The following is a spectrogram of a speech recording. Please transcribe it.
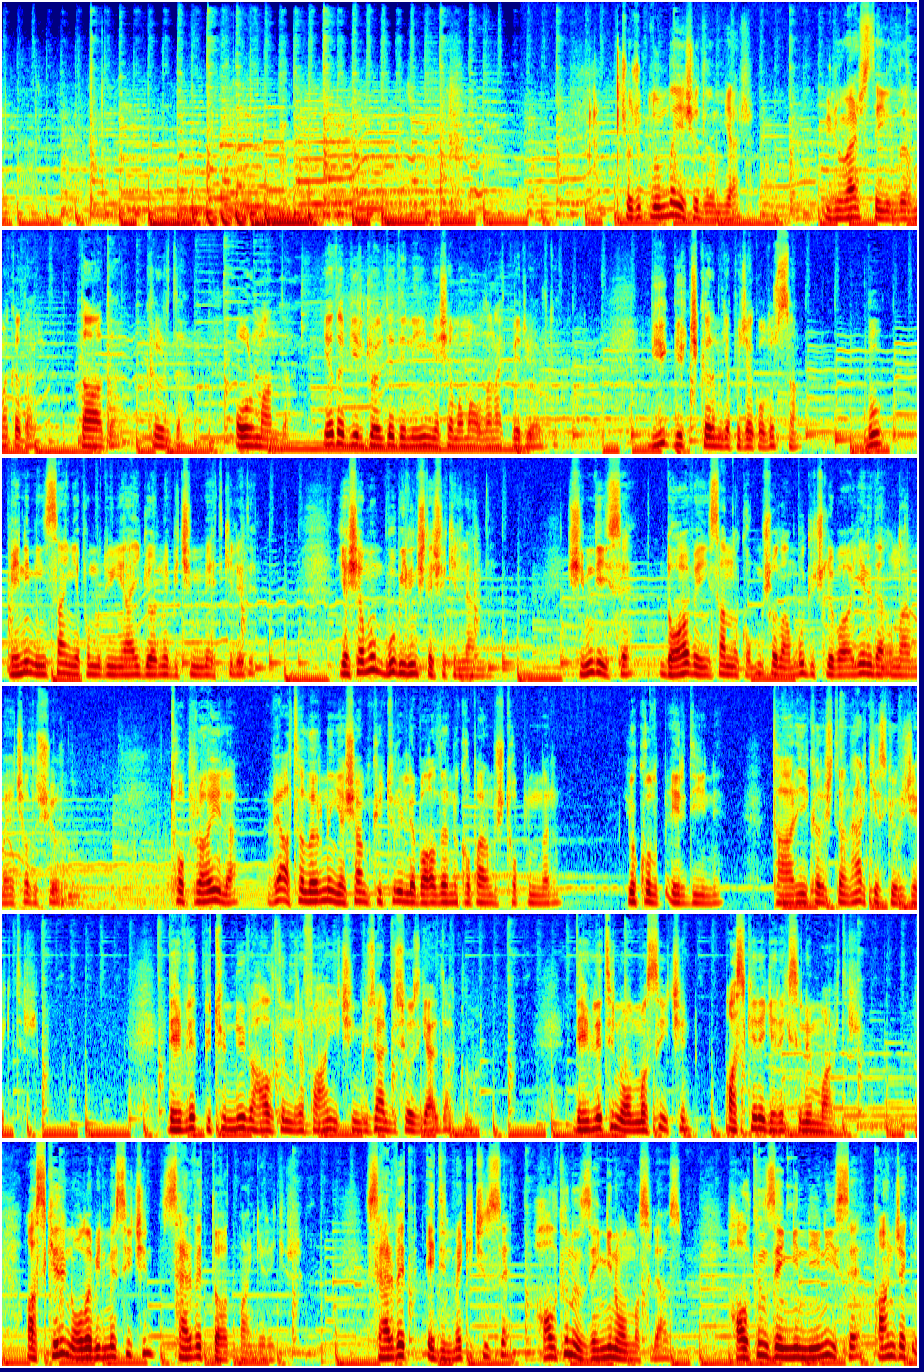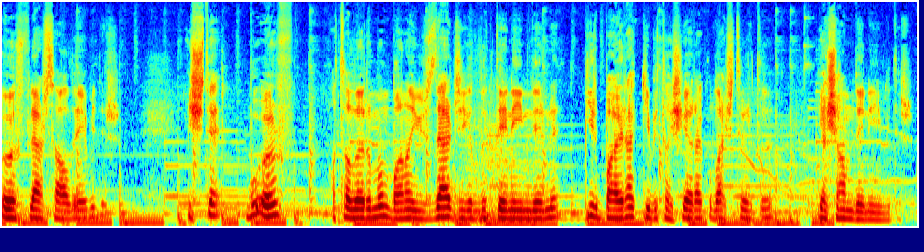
Çocukluğumda yaşadığım yer, üniversite yıllarıma kadar dağda, kırda, ormanda ya da bir gölde deneyim yaşamama olanak veriyordu. Büyük bir çıkarım yapacak olursam, bu benim insan yapımı dünyayı görme biçimimi etkiledi. Yaşamım bu bilinçle şekillendi. Şimdi ise doğa ve insanla kopmuş olan bu güçlü bağı yeniden onarmaya çalışıyorum. Toprağıyla ve atalarının yaşam kültürüyle bağlarını koparmış toplumların yok olup eridiğini, tarihi karıştıran herkes görecektir. Devlet bütünlüğü ve halkın refahı için güzel bir söz geldi aklıma. Devletin olması için askere gereksinim vardır. Askerin olabilmesi için servet dağıtman gerekir. Servet edinmek içinse halkının zengin olması lazım. Halkın zenginliğini ise ancak örfler sağlayabilir. İşte bu örf atalarımın bana yüzlerce yıllık deneyimlerini bir bayrak gibi taşıyarak ulaştırdığı yaşam deneyimidir.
